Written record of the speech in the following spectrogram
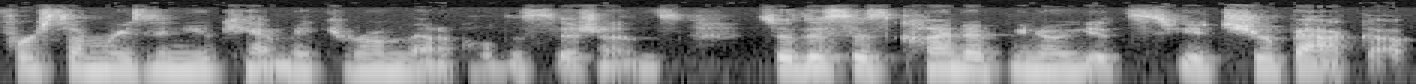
for some reason you can't make your own medical decisions. So this is kind of, you know, it's it's your backup.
